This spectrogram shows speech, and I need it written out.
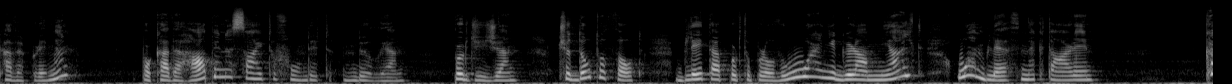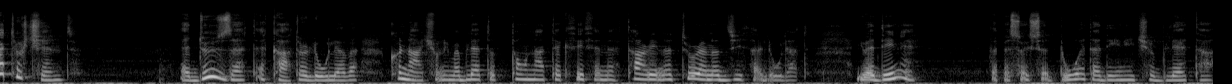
ka veprimin, por ka dhe hapin e saj të fundit, mbylljen, përgjigjen, që do të thotë bleta për të prodhuar një gram mjaltë ua mbledh nektarin katërqind e dyzet e katër luleve. Kënaquni me bletët tona tek thithin nektarin e tyre në të gjitha lulet. Ju e dini? Dhe besoj se duhet ta dini që bleta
